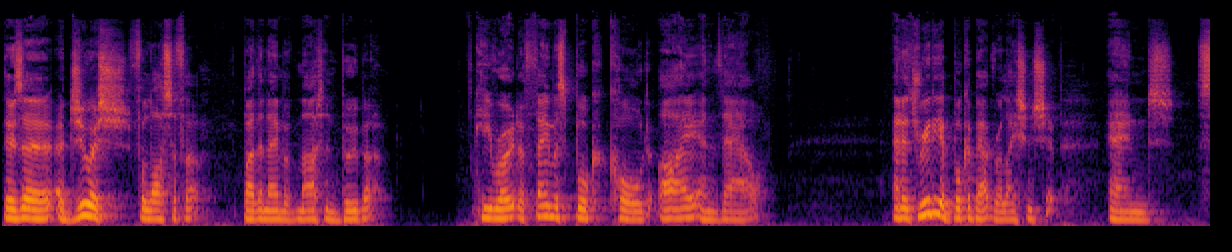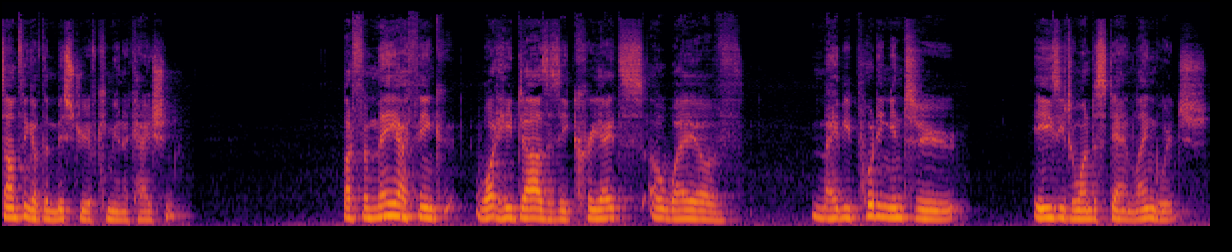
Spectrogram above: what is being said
There's a, a Jewish philosopher by the name of Martin Buber he wrote a famous book called I and Thou. And it's really a book about relationship and something of the mystery of communication. But for me, I think what he does is he creates a way of maybe putting into easy to understand language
